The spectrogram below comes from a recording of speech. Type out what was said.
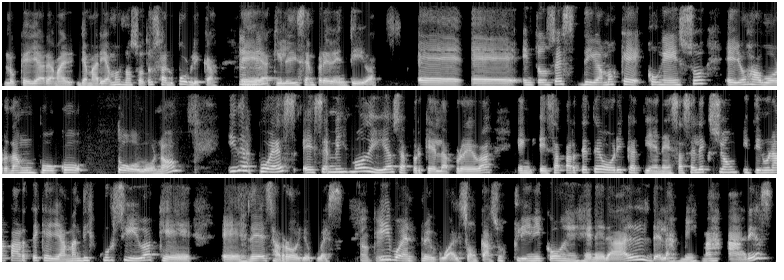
lo que llamaríamos nosotros salud pública. aquí le dicen preventiva. entonces, digamos que con eso ellos abordan un poco todo, ¿no? Y después, ese mismo día, o sea, porque la prueba en esa parte teórica tiene esa selección y tiene una parte que llaman discursiva que es de desarrollo, pues. Y bueno, igual son casos clínicos en general de las mismas áreas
